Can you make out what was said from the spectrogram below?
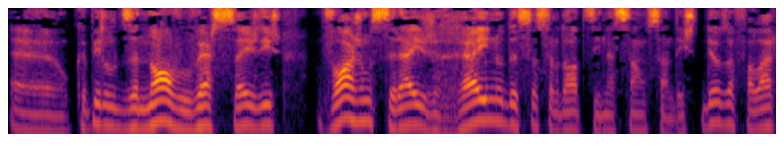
uh, o capítulo 19, o verso 6 diz, Vós me sereis reino de sacerdotes e nação santa. Isto Deus a falar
